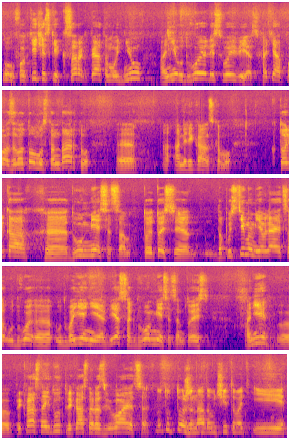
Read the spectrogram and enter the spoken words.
Ну, фактически к 45 дню они удвоили свой вес. Хотя по золотому стандарту э, а- американскому только к э, двум месяцам, то, то есть э, допустимым является удво- э, удвоение веса к двум месяцам. То есть они прекрасно идут, прекрасно развиваются. Но тут тоже надо учитывать и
